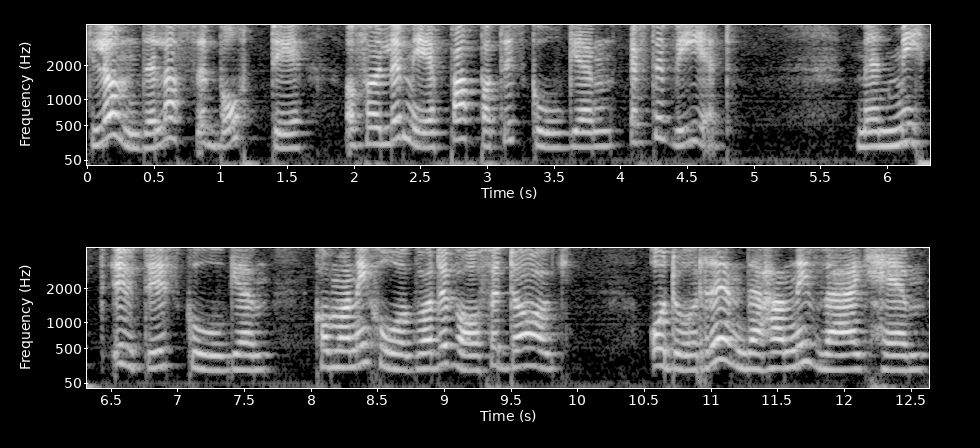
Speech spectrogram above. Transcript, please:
glömde Lasse bort det och följde med pappa till skogen efter ved. Men mitt ute i skogen kom han ihåg vad det var för dag och då rände han iväg hem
